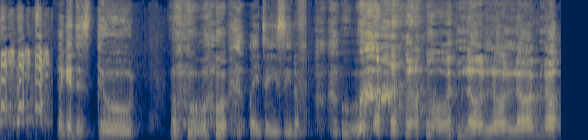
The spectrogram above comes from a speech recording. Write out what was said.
Look at this dude. Wait till you see the. no, no, no, no.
